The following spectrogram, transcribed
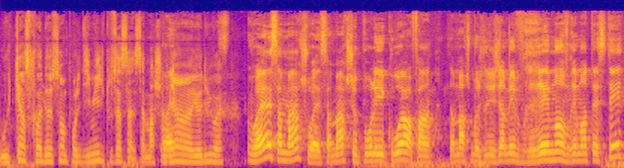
ou le 15 x 200 pour le 10 000, tout ça, ça, ça marche Ouais. bien, Yodu ouais. Ouais, ça marche, ouais, ça marche pour les coureurs. Enfin, ça marche. Moi, je l'ai jamais vraiment, vraiment testé.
